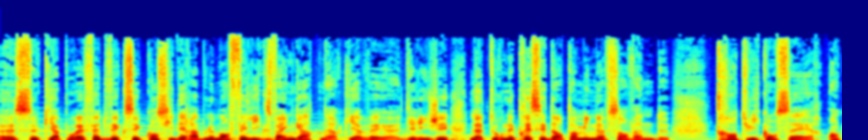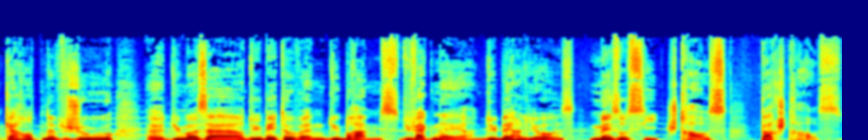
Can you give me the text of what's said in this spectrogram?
euh, ce qui a pour effet de vexer considérablement Félix Weingartner qui avait euh, dirigé la tournée précédente en 1922. 38 concerts en 49 jours, du Mozart, du Beethoven, du Brahms, du Wagner, du Berlioz, mais aussi Strauss par Strauss.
